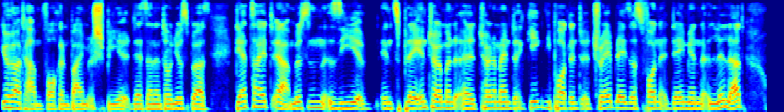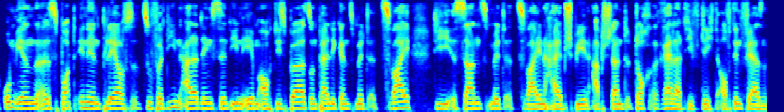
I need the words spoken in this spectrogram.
gehört haben vorhin beim Spiel der San Antonio Spurs. Derzeit ja, müssen sie ins Play-In-Tournament äh, gegen die Portland Trailblazers von Damian Lillard um ihren äh, Spot in den Playoffs zu verdienen. Allerdings sind ihnen eben auch die Spurs und Pelicans mit zwei, die Suns mit zweieinhalb Spielen Abstand doch relativ dicht auf den Fersen.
